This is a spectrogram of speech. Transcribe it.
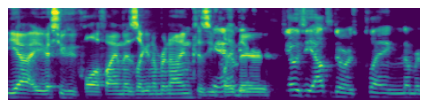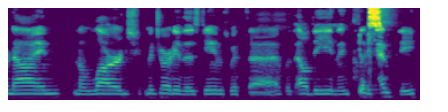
yeah I guess you could qualify him as like a number nine because he Yeah, I played mean- there. Jozy Altidore is playing number nine in a large majority of those games with uh, with LD and then Clint It's- Dempsey.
